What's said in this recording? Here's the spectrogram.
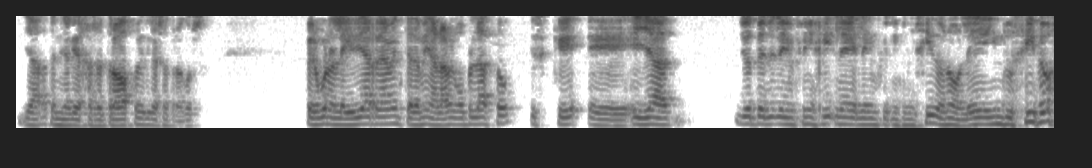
ya tendría que dejarse el trabajo y dedicarse a otra cosa. Pero bueno, la idea realmente también a largo plazo es que eh, ella yo te- le, le- le he infringido, no, le he inducido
